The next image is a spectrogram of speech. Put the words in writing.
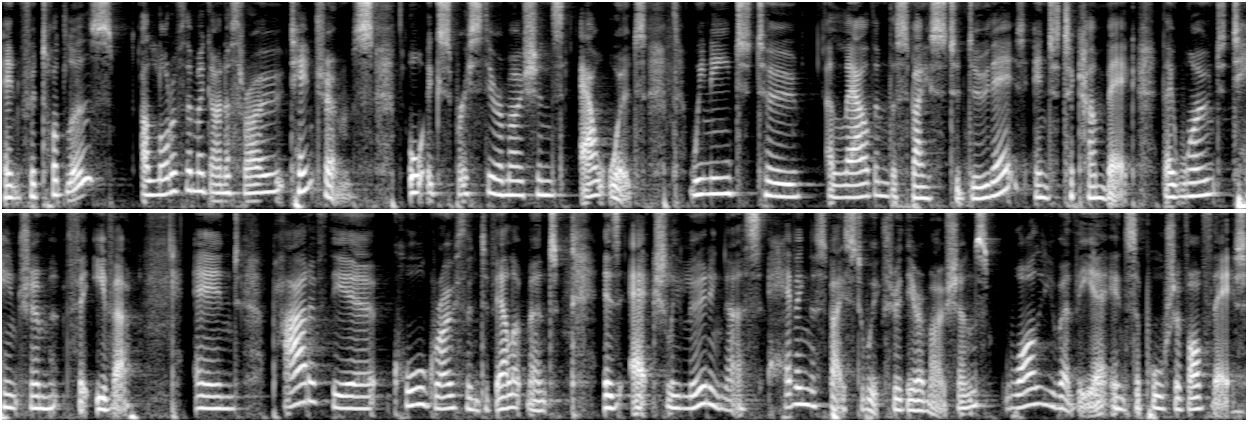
And for toddlers, a lot of them are going to throw tantrums or express their emotions outwards. We need to allow them the space to do that and to come back. They won't tantrum forever. And part of their core growth and development is actually learning this, having the space to work through their emotions while you are there and supportive of that.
